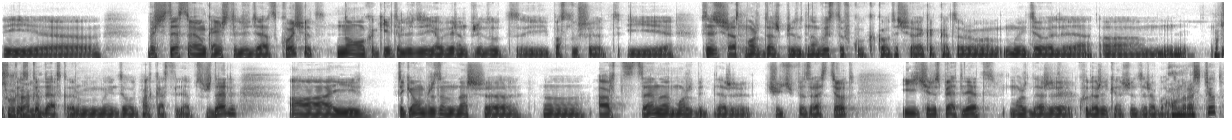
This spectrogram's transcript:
и э, в большинстве своем, конечно, люди отскочат, но какие-то люди, я уверен, придут и послушают, и в следующий раз, может, даже придут на выставку какого-то человека, которого мы делали... Э, обсуждали. С, да, с которым мы делали подкаст или обсуждали, а, и таким образом наша э, арт-сцена, может быть, даже чуть возрастет, и через пять лет, может, даже художники начнут зарабатывать. Он растет,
